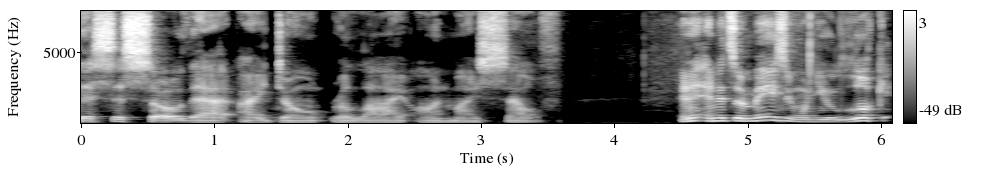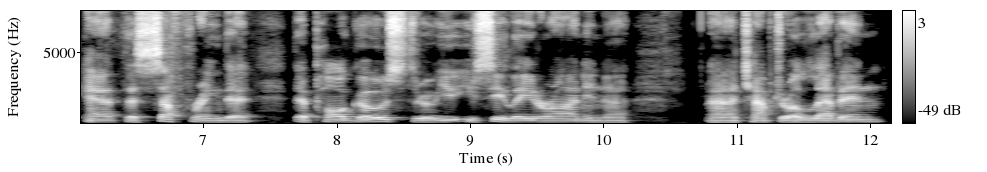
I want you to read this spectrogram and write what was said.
This is so that I don't rely on myself. And, and it's amazing when you look at the suffering that, that Paul goes through. You, you see later on in uh, uh, chapter 11,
